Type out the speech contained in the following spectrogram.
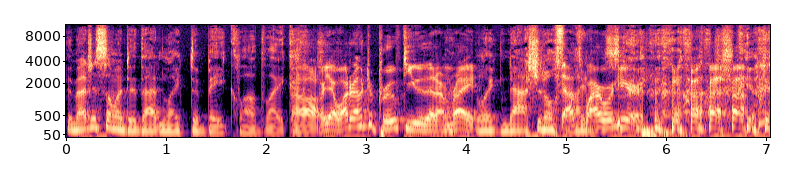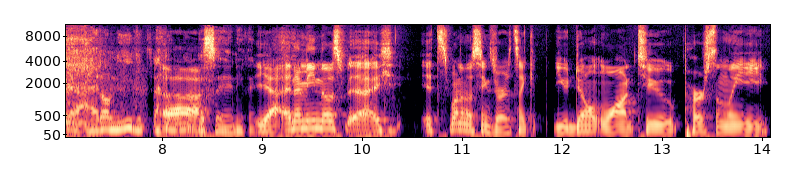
imagine someone did that in like debate club, like Oh yeah, why do I have to prove to you that I'm right? like national. That's why we're here. yeah, I don't need I don't need to say anything. Yeah, and I mean those. Uh, it's one of those things where it's like you don't want to personally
